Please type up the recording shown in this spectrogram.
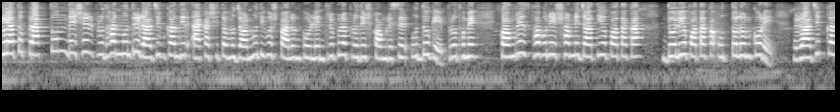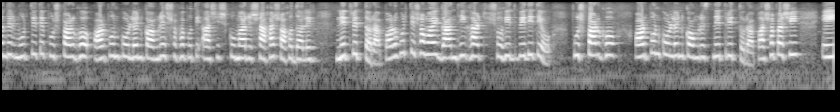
প্রয়াত প্রাক্তন দেশের প্রধানমন্ত্রী রাজীব গান্ধীর একাশিতম জন্মদিবস পালন করলেন ত্রিপুরা প্রদেশ কংগ্রেসের উদ্যোগে। প্রথমে কংগ্রেস ভবনের সামনে জাতীয় পতাকা দলীয় পতাকা উত্তোলন করে রাজীব গান্ধীর মূর্তিতে পুষ্পার্ঘ্য অর্পণ করলেন কংগ্রেস সভাপতি আশিস কুমার সাহা সহ দলের নেতৃত্বরা। পরবর্তী সময়ে গান্ধীঘাট শহীদ বেদিতেও পুষ্পার্ঘ্য অর্পণ করলেন কংগ্রেস নেতৃত্বরা। পাশাপাশি এই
